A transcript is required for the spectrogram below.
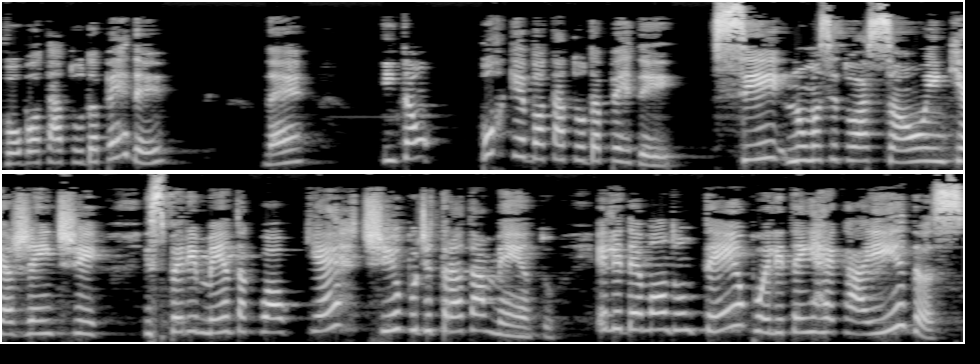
Vou botar tudo a perder, né? Então, por que botar tudo a perder? se numa situação em que a gente experimenta qualquer tipo de tratamento, ele demanda um tempo, ele tem recaídas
